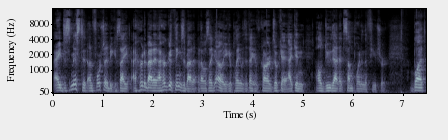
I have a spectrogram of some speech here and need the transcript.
I dismissed it, unfortunately, because I, I heard about it, I heard good things about it, but I was like, oh, you can play it with a deck of cards. Okay, I can, I'll do that at some point in the future. But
